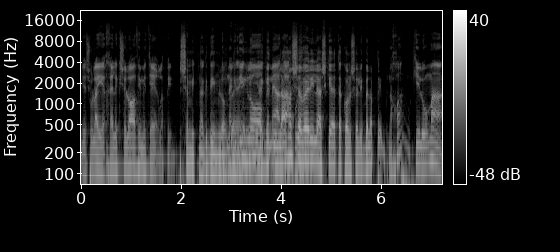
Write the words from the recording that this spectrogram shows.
יש אולי חלק שלא אוהבים את יאיר לפיד. שמתנגדים לו. מתנגדים לו ויגידו, במאת למה האחוזים." שווה לי להשקיע את הקול שלי בלפיד? נכון? כאילו, מה,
